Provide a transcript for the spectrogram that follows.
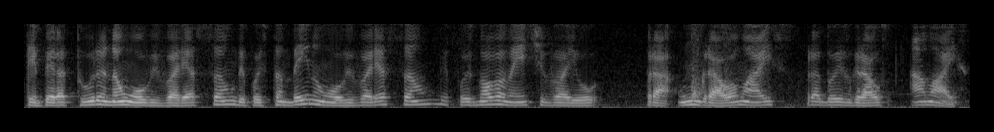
temperatura, não houve variação, depois também não houve variação, depois novamente variou para 1 grau a mais, para 2 graus a mais.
